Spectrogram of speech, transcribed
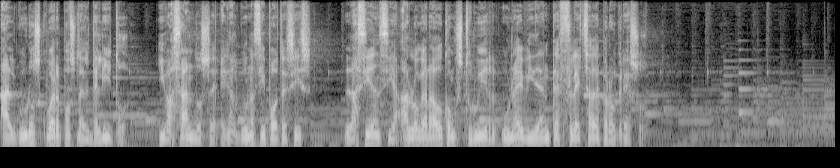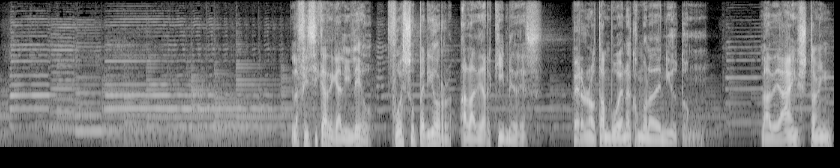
a algunos cuerpos del delito y basándose en algunas hipótesis, la ciencia ha logrado construir una evidente flecha de progreso. La física de Galileo fue superior a la de Arquímedes, pero no tan buena como la de Newton. La de Einstein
